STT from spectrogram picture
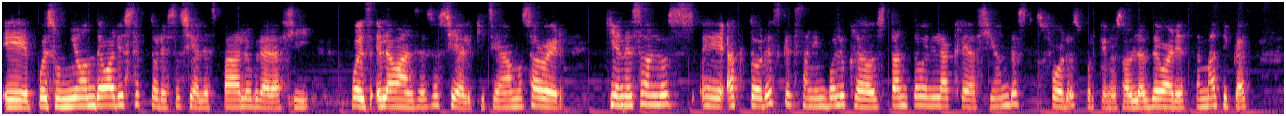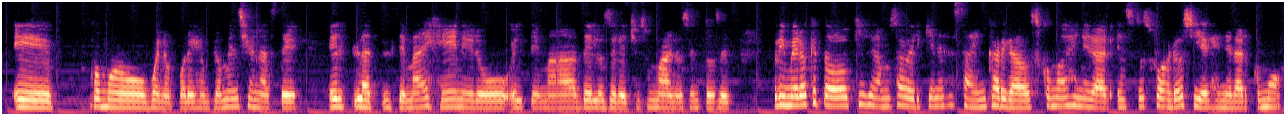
eh, pues unión de varios sectores sociales para lograr así pues el avance social. Quisiéramos saber quiénes son los eh, actores que están involucrados tanto en la creación de estos foros, porque nos hablas de varias temáticas, eh, como, bueno, por ejemplo, mencionaste el, tema de género, el tema de los derechos humanos. Entonces, primero que todo, quisiéramos saber quiénes están encargados como de generar estos foros y de generar como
